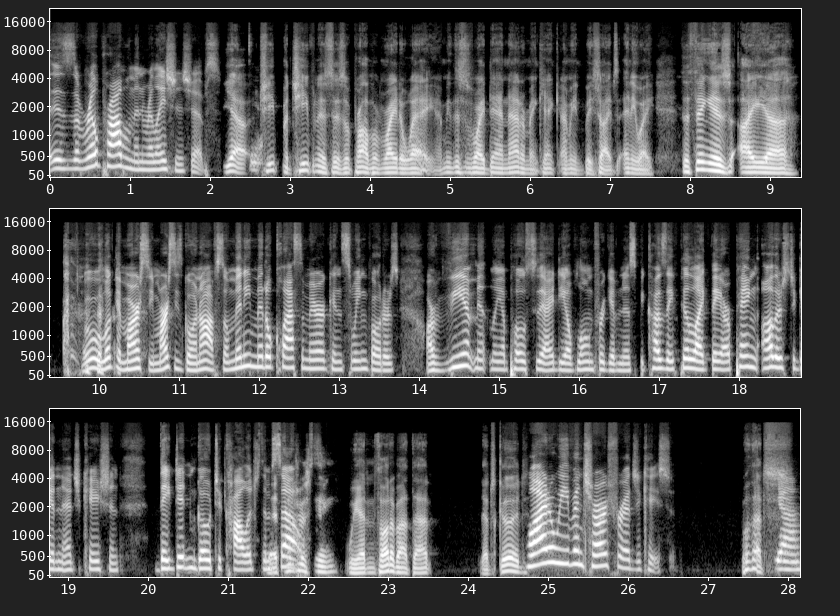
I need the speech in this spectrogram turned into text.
is a real problem in relationships. Yeah, Yeah. cheap, but cheapness is a problem right away. I mean, this is why Dan Natterman can't. I mean, besides, anyway, the thing is, I uh Oh, look at Marcy. Marcy's going off. So many middle class American swing voters are vehemently opposed to the idea of loan forgiveness because they feel like they are paying others to get an education. They didn't go to college that's themselves. interesting. We hadn't thought about that. That's good. Why do we even charge for education? Well, that's Yeah.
